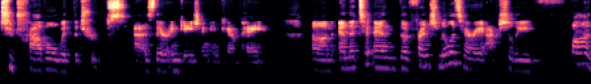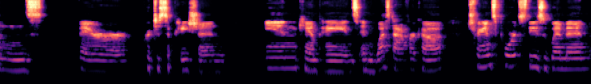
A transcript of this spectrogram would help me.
to travel with the troops as they're engaging in campaign. Um, and the t- and the French military actually funds their participation in campaigns in West Africa, transports these women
